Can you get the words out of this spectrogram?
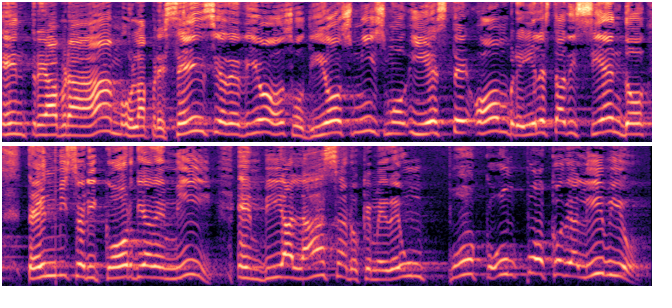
entre Abraham o la presencia de Dios o Dios mismo y este hombre. Y él está diciendo, ten misericordia de mí, envía a Lázaro que me dé un poco, un poco de alivio.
